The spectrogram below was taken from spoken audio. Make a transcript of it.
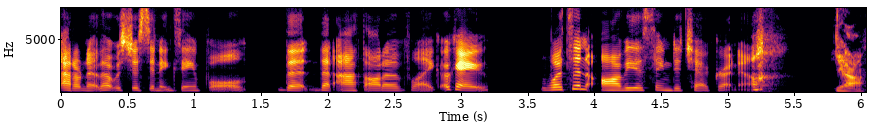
i don't know that was just an example that that i thought of like okay what's an obvious thing to check right now? Yeah.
